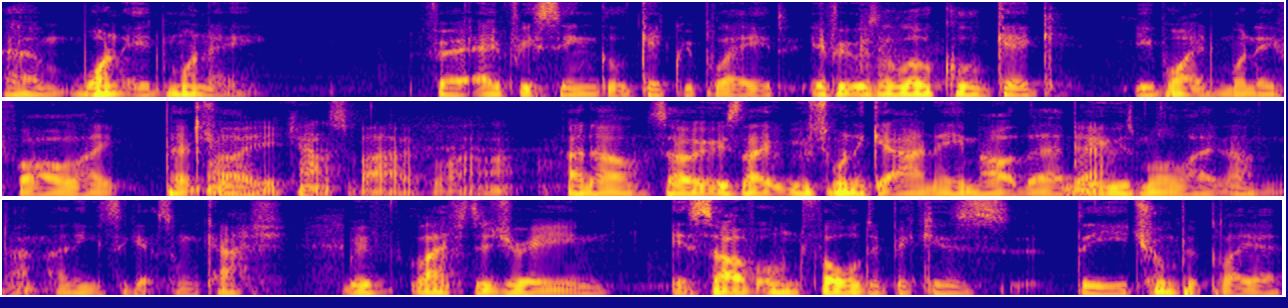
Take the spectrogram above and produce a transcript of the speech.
um, wanted money for every single gig we played. If it was a local gig, he wanted money for like petrol. Well, you can't survive like that. I know. So it was like we just want to get our name out there, but Yeah. he was more like, I, I need to get some cash. With Life's a Dream, it sort of unfolded because the trumpet player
